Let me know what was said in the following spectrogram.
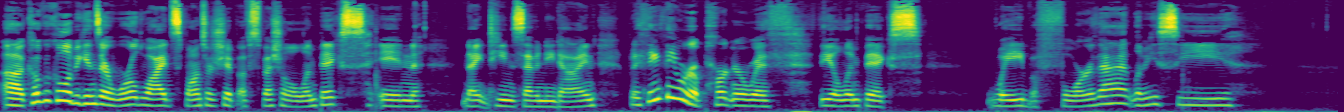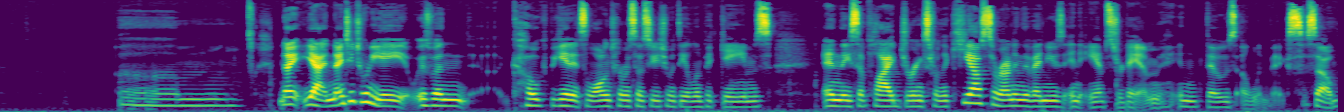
Uh, Coca Cola begins their worldwide sponsorship of Special Olympics in 1979, but I think they were a partner with the Olympics way before that. Let me see. Um, ni- yeah, 1928 was when Coke began its long term association with the Olympic Games and they supplied drinks from the kiosks surrounding the venues in Amsterdam in those Olympics. So,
